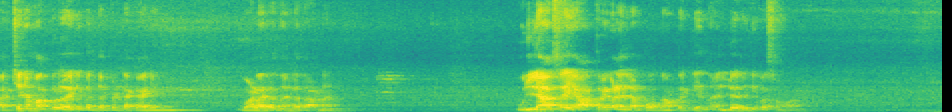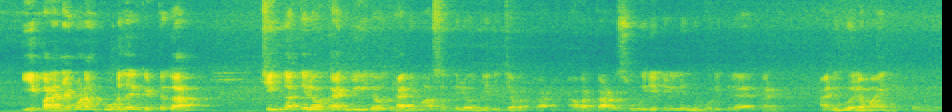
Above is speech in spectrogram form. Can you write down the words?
അച്ഛനും മക്കളുമായിട്ട് ബന്ധപ്പെട്ട കാര്യം വളരെ നല്ലതാണ്. ഉല്ലാസ യാത്രകളെല്ലാം പോകാൻ പറ്റിയ നല്ലൊരു ദിവസമാണ്. ഈ പറഞ്ഞ ഗുണം കൂടുതൽ കിട്ടുക. ചിങ്ങത്തിലോ കന്നിയിലോ ധനുമാസത്തിലോ ജനിച്ചവർക്കാണ്. അവർക്കാണ് സൂര്യനിൽ നിന്നും കൂടി ഗ്രഹങ്ങൾ അനുകൂലമായി നിൽക്കുന്നത്.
